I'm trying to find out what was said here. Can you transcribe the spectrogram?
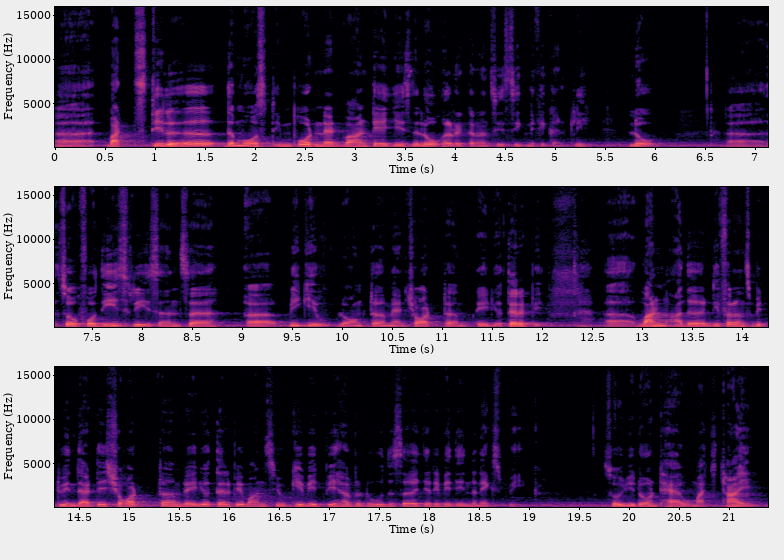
uh, but still, the most important advantage is the local recurrence is significantly low. Uh, so, for these reasons, uh, uh we give long term and short term radiotherapy. Uh, one other difference between that is short term radiotherapy, once you give it, we have to do the surgery within the next week. So, you don't have much time.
